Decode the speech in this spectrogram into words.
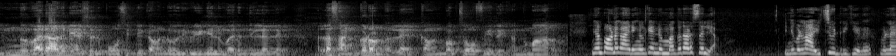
ഇന്ന് വരെ അതിനുശേഷം ഒരു പോസിറ്റീവ് കമന്റ് ഒരു വീഡിയോയിലും വരുന്നില്ലല്ലേ? നല്ല സങ്കടം ഉണ്ടല്ലേ? കമന്റ് ബോക്സ് ഓഫ് ചെയ്ത് അങ്ങ് മാറും. ഞാൻ പോണ കാര്യങ്ങൾക്ക് എന്റെ ഉമ്മക്ക് തടസ്സമില്ല. പിന്നെ ഇവിടെ അഴിച്ചുവിട്ടിരിക്കുകയാണ് ഇവിടെ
